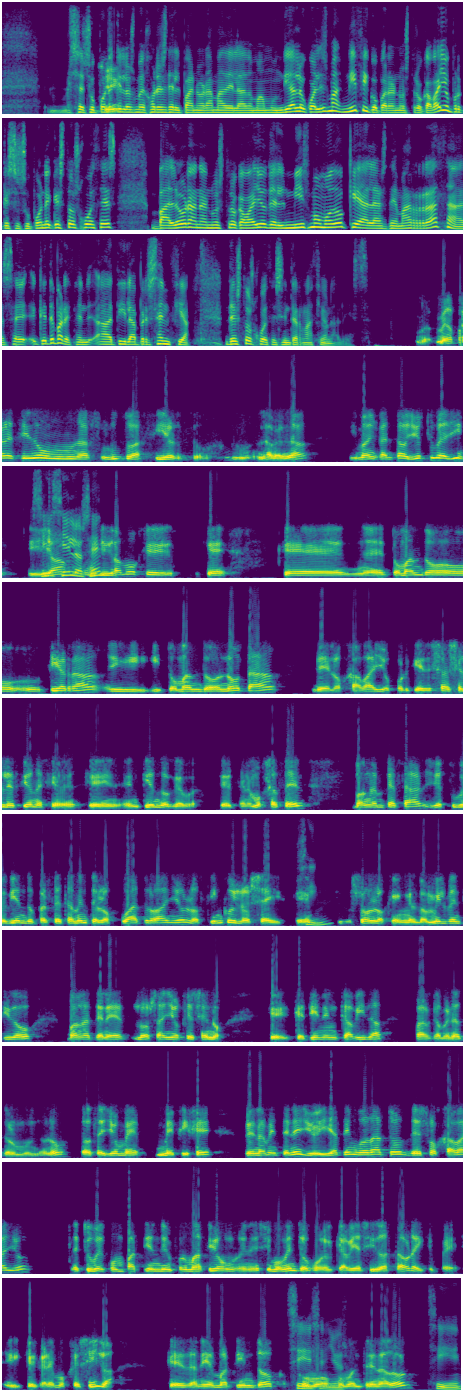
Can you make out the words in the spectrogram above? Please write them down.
Se supone Sí. que los mejores del panorama de la Doma Mundial, lo cual es magnífico para nuestro caballo, porque se supone que estos jueces valoran a nuestro caballo del mismo modo que a las demás razas. Eh, ¿Qué te parece a ti la presencia de estos jueces internacionales? Me ha parecido un absoluto acierto, la verdad, y me ha encantado. Yo estuve allí y Sí, ya, sí, lo sé. digamos que, que, que, eh, tomando tierra y, y tomando nota de los caballos, porque esas elecciones que, que entiendo que, que tenemos que hacer van a empezar, yo estuve viendo perfectamente los cuatro años, los cinco y los seis, que Sí. son los que en el 2022 van a tener los años que se no, que, que tienen cabida para el Campeonato del Mundo, ¿no? Entonces yo me, me fijé plenamente en ello y ya tengo datos de esos caballos. Estuve compartiendo información en ese momento con el que había sido hasta ahora y que, pe- y que queremos que siga, que es Daniel Martín Doc Sí, como, entrenador, Sí.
